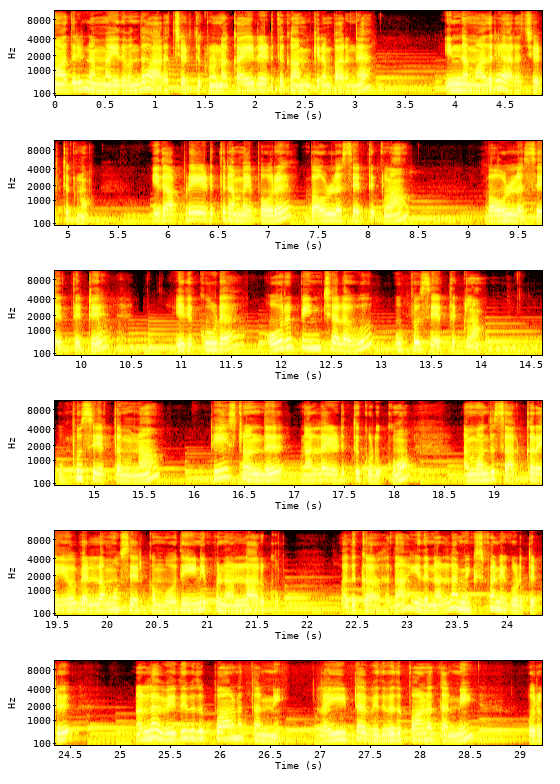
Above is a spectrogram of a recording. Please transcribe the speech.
மாதிரி நம்ம இதை வந்து அரைச்சி எடுத்துக்கணும். நான் கையில் எடுத்து காமிக்கிறேன் பாருங்கள் இந்த மாதிரி அரைச்சி எடுத்துக்கணும். இதை அப்படியே எடுத்து நம்ம இப்போ ஒரு பவுலில் சேர்த்துக்கலாம். பவுலில் சேர்த்துட்டு இது கூட ஒரு பிஞ்சளவு உப்பு சேர்த்துக்கலாம். உப்பு சேர்த்தோம்னா டேஸ்ட் வந்து நல்லா எடுத்து கொடுக்கும். நம்ம வந்து சர்க்கரையோ வெல்லமோ சேர்க்கும் போது இனிப்பு நல்லா இருக்கும். அதுக்காக தான் இதை நல்லா மிக்ஸ் பண்ணி கொடுத்துட்டு நல்லா வெது வெதுப்பான தண்ணி லைட்டாக வெதுவெதுப்பான தண்ணி ஒரு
